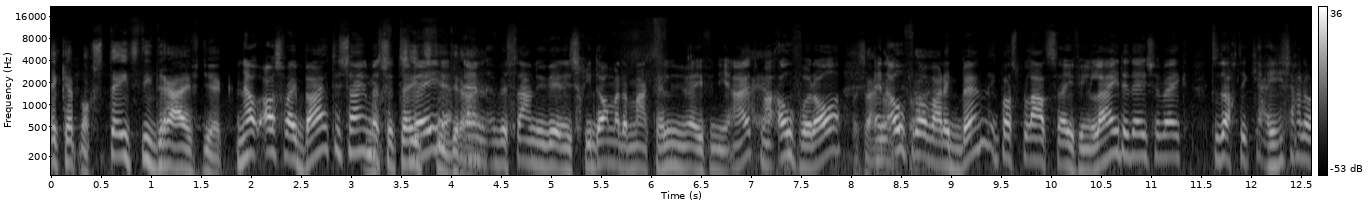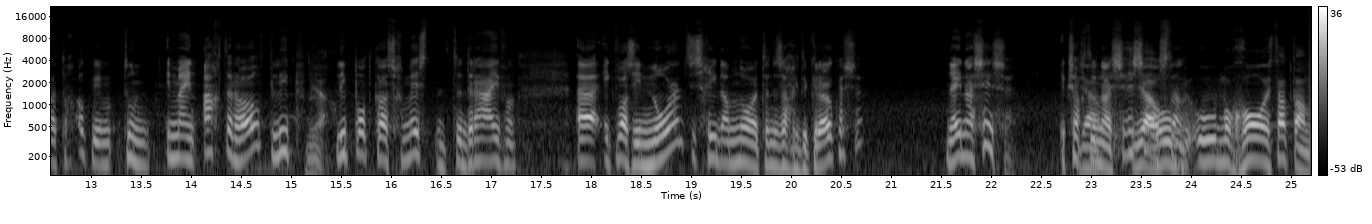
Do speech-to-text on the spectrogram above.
Ik heb nog steeds die drive, Jack. Nou, als wij buiten zijn Nog met z'n tweeën. En we staan nu weer in Schiedam, maar dat maakt er nu even niet uit. maar overal. En overal waar ik ben. Ik was laatst even in Leiden deze week. Toen dacht ik, ja, hier zouden we toch ook weer. Toen in mijn achterhoofd liep, Ja. liep podcast gemist te draaien van. eh, ik was in Noord, in Schiedam Noord, en dan zag ik de krokussen. Nee, narcissen. Ik zag de narcissen ja al hoe, staan. hoe mongool is dat dan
